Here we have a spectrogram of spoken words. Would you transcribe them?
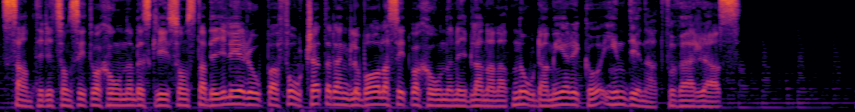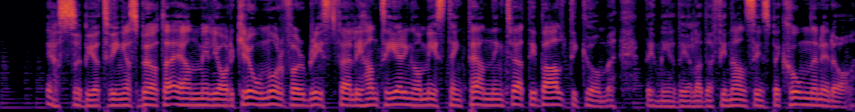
Samtidigt som situationen beskrivs som stabil i Europa fortsätter den globala situationen i bland annat Nordamerika och Indien att förvärras. SEB tvingas böta en miljard kronor för bristfällig hantering av misstänkt penningtvätt i Baltikum. Det meddelade Finansinspektionen idag.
